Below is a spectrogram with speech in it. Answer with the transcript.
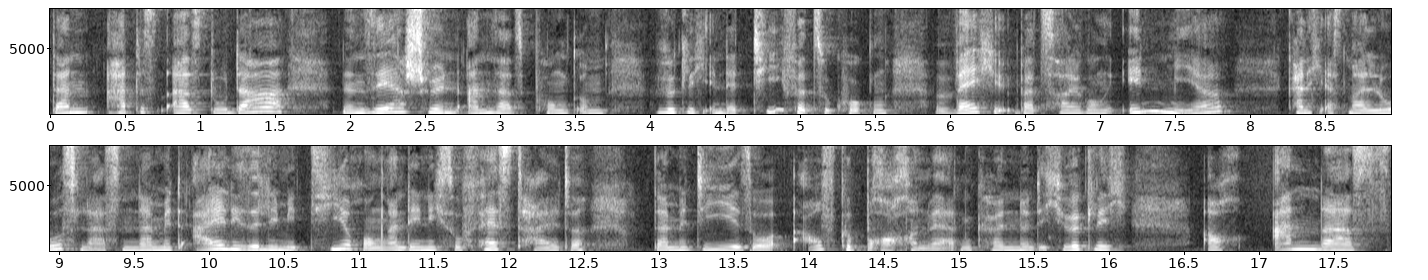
dann hattest, hast du da einen sehr schönen Ansatzpunkt, um wirklich in der Tiefe zu gucken, welche Überzeugung in mir kann ich erstmal loslassen, damit all diese Limitierungen, an denen ich so festhalte, damit die so aufgebrochen werden können und ich wirklich auch anders,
